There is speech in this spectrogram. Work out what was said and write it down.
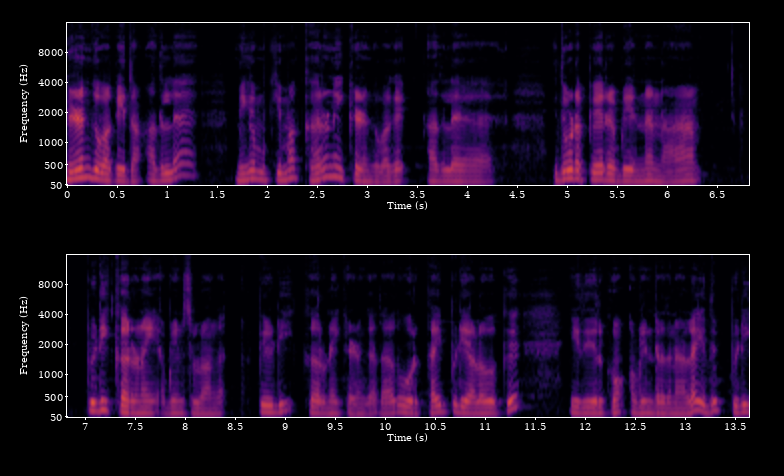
கிழங்கு வகை தான். அதில் மிக முக்கியமாக கருணை கிழங்கு வகை. அதில் இதோட பேர் அப்படி என்னென்னா பிடி கருணை அப்படின்னு சொல்லுவாங்க. பிடி கருணை கிழங்கு. அதாவது ஒரு கைப்பிடி அளவுக்கு இது இருக்கும் அப்படின்றதுனால இது பிடி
